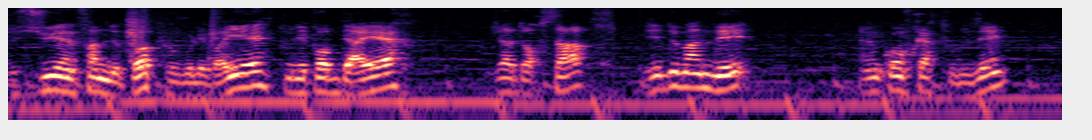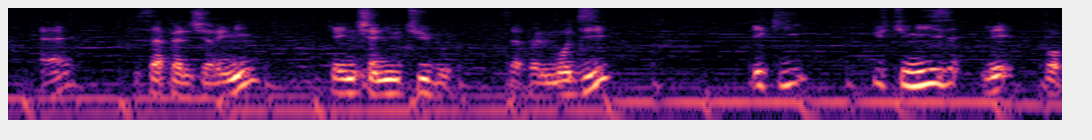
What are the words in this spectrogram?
Je suis un fan de pop, vous les voyez, tous les pop derrière. J'adore ça. J'ai demandé à un confrère toulousain, hein, qui s'appelle Jérémy, qui a une chaîne YouTube qui s'appelle Maudit, et qui customise les pop.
